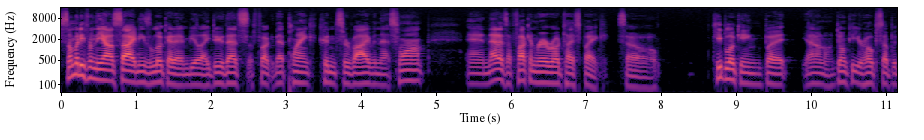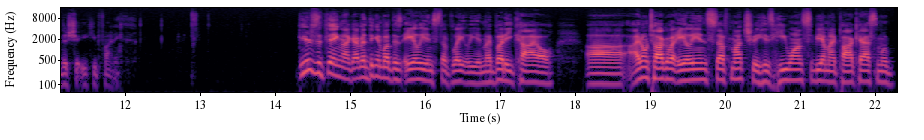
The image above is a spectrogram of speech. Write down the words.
somebody from the outside needs to look at it and be like, dude, that's a fuck, that plank couldn't survive in that swamp and that is a fucking railroad tie spike. So keep looking, but I don't know. Don't get your hopes up with the shit you keep finding. Here's the thing, like I've been thinking about this alien stuff lately, and my buddy Kyle, uh, I don't talk about alien stuff much because he wants to be on my podcast, and we'll,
